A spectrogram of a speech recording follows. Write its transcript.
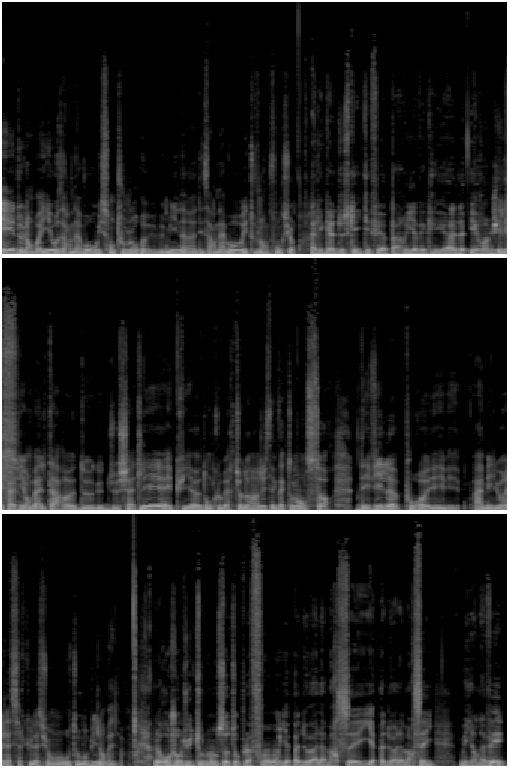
et de l'envoyer aux Arnavaux où ils sont toujours, euh, le mine des Arnavaux est toujours en fonction. À l'égal de ce qui a été fait à Paris avec les Halles et Rungis. Et les pavillons Baltard euh, de, Châtelet, et puis euh, donc l'ouverture de Rungis, exactement. On sort des villes pour améliorer la circulation automobile, on va dire. Alors aujourd'hui, tout le monde saute au plafond, il n'y a pas de Halle à Marseille, il n'y a pas de Halle à Marseille, mais il y en avait.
